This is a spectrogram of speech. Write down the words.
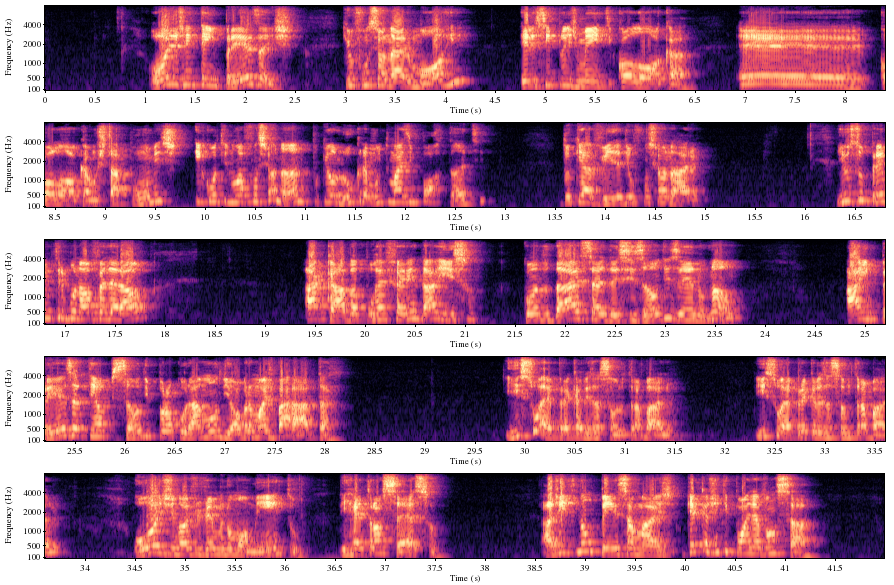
Hoje a gente tem empresas que o funcionário morre, ele simplesmente coloca é, coloca uns tapumes e continua funcionando, porque o lucro é muito mais importante do que a vida de um funcionário. E o Supremo Tribunal Federal acaba por referendar isso, quando dá essa decisão dizendo: não, a empresa tem a opção de procurar mão de obra mais barata. Isso é precarização do trabalho. Isso é precarização do trabalho. Hoje nós vivemos num momento de retrocesso. A gente não pensa mais o que é que a gente pode avançar.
